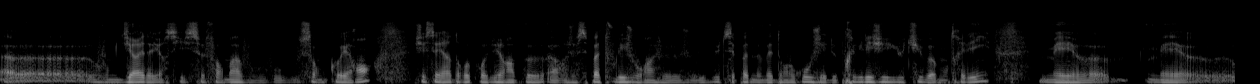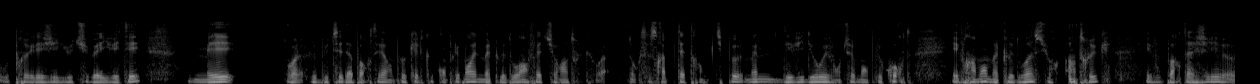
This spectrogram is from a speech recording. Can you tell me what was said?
vous me direz d'ailleurs si ce format vous, semble cohérent. J'essaierai de reproduire un peu, alors je sais pas tous les jours, hein, le but c'est pas de me mettre dans le rouge et de privilégier YouTube à mon trading, mais, mais ou de privilégier YouTube à IVT, mais voilà, le but c'est d'apporter un peu quelques compléments et de mettre le doigt en fait sur un truc. Donc ça sera peut-être un petit peu, même des vidéos éventuellement plus courtes, et vraiment mettre le doigt sur un truc et vous partager, euh,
